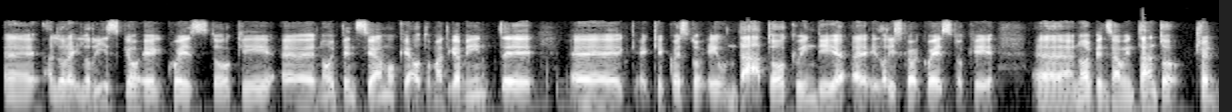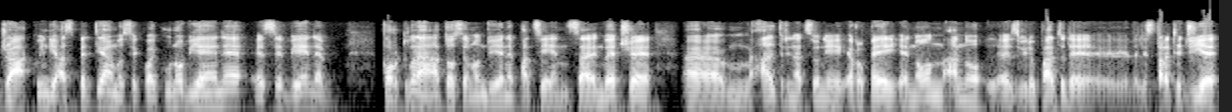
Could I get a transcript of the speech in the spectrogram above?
Eh, allora, il rischio è questo, che eh, noi pensiamo che automaticamente eh, che questo è un dato, quindi eh, il rischio è questo, che eh, noi pensiamo intanto c'è già, quindi aspettiamo se qualcuno viene e se viene fortunato, se non viene pazienza. Invece ehm, altre nazioni europee e non hanno eh, sviluppato de- delle strategie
